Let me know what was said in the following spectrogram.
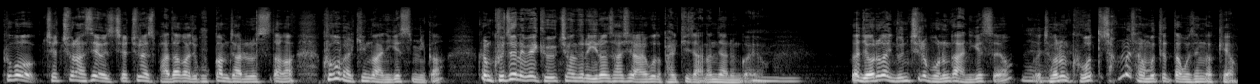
그거 제출하세요. 해서 제출해서 받아 가지고 국감 자료를 쓰다가 그거 밝힌 거 아니겠습니까? 그럼 그 전에 왜 교육청들은 이런 사실을 알고도 밝히지 않았냐는 거예요. 음. 그러니까 여러 가지 눈치를 보는 거 아니겠어요? 네. 저는 그것도 정말 잘못됐다고 생각해요.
